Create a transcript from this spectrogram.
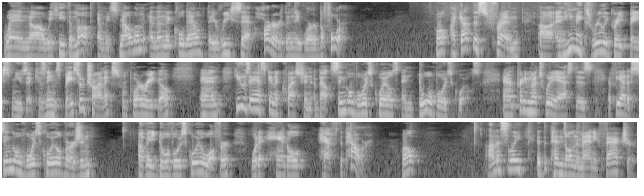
when uh, we heat them up and we smell them and then they cool down, they reset harder than they were before. Well, I got this friend, uh, and he makes really great bass music. His name's Bassotronics from Puerto Rico, and he was asking a question about single voice coils and dual voice coils. And pretty much what he asked is, if he had a single voice coil version of a dual voice coil woofer, would it handle half the power? Well, honestly, it depends on the manufacturer.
